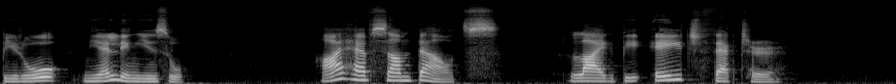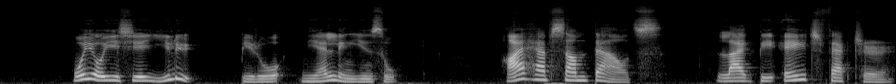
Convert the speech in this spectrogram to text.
比如年龄因素。I have some doubts, like the age factor. 我有一些疑虑，比如年龄因素。I have some doubts, like the age factor.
